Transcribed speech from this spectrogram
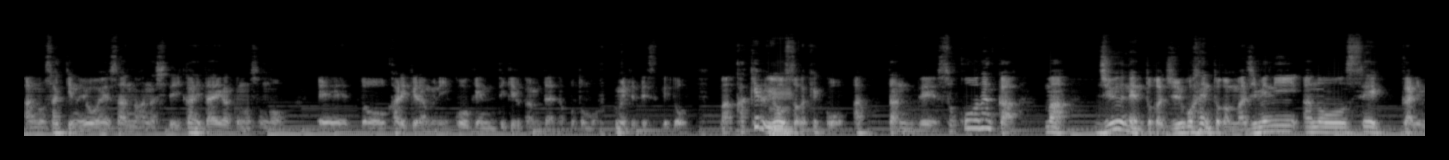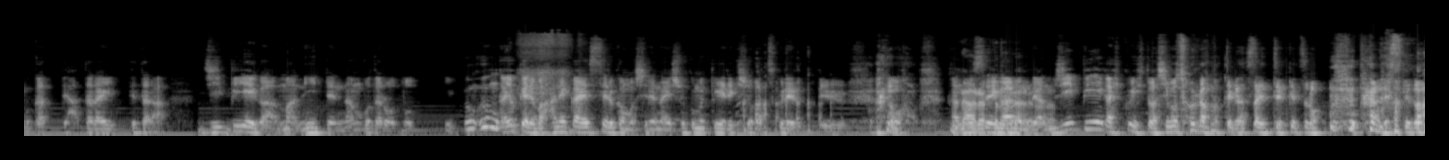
あの、さっきの洋平さんの話で、いかに大学のその、えっ、ー、と、カリキュラムに貢献できるかみたいなことも含めてですけど、まあ、かける要素が結構あったんで、うん、そこをなんか、まあ、10年とか15年とか真面目に、あの、成果に向かって働いてたら、GPA が、まあ、2. 点何歩だろうと、運が良ければ跳ね返せるかもしれない職務経歴書が作れるっていう、あの、可能性があるんで、あの、GPA が低い人は仕事を頑張ってくださいっていう結論なんですけど、っ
